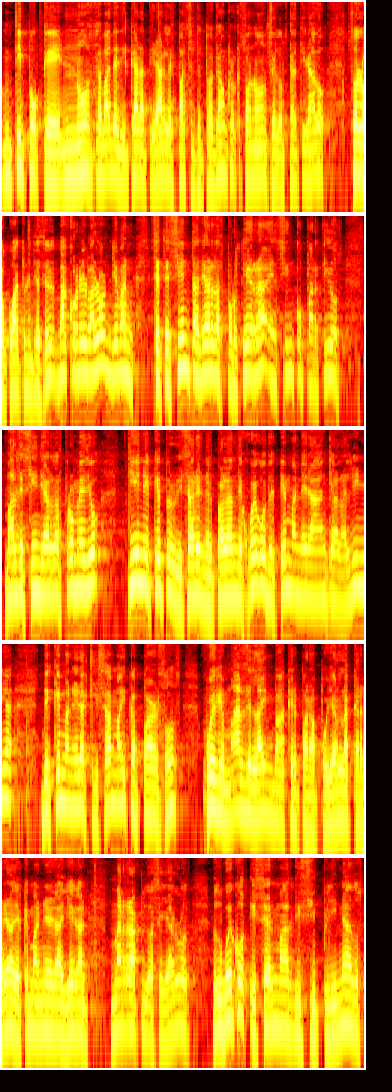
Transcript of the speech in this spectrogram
un tipo que no se va a dedicar a tirarles pases de touchdown, creo que son 11 los que ha tirado, solo 4 intercepciones, va a correr el balón, llevan 700 yardas por tierra en cinco partidos, más de 100 yardas promedio, tiene que priorizar en el plan de juego de qué manera ancla la línea, de qué manera quizá Micah Parsons juegue más de linebacker para apoyar la carrera, de qué manera llegan más rápido a sellar los, los huecos y ser más disciplinados.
